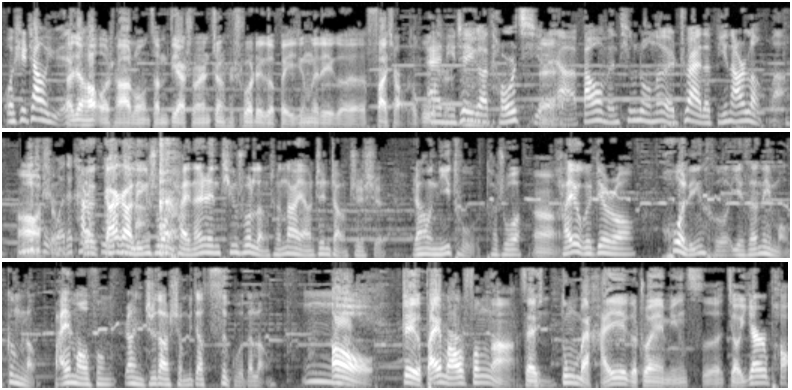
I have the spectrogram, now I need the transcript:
我是赵宇，大家好，我是阿龙。咱们第二说人正是说这个北京的这个发小的故事。哎，你这个头起的呀，把我们听众都给拽的鼻哪冷了。泥土我就开始。嘎嘎林说，海南人听说冷成那样，真长知识。然后泥土他说，嗯，还有个地儿哦，霍林河也在内蒙，更冷，白毛风，让你知道什么叫刺骨的冷。嗯，哦，这个白毛风啊，在东北还有一个专业名词叫烟儿炮。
